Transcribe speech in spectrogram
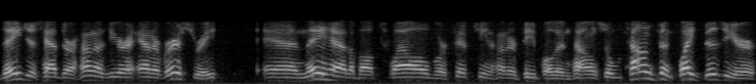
they just had their 100th year anniversary, and they had about 12 or 1,500 people in town. So town's been quite busy here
